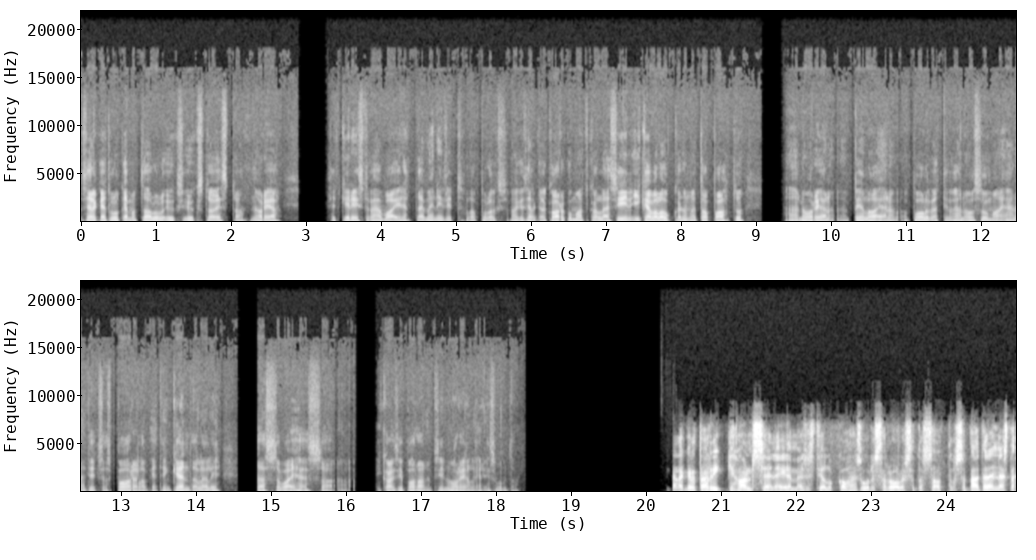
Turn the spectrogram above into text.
selkeät lukemat on ollut 1-11. Norja sitten kiristi vähän vaihdetta ja meni sitten loppujen aika selkeällä karkumatkalla. Ja siinä ikävä loukkaantuminen tapahtui. Norjan pelaajan polvi otti vähän osumaan ja hänet itse asiassa paarella vietiin kentälle. Eli tässä vaiheessa ikaisi paranempi Norjan leirin suuntaan. Tällä kertaa Rikki Hansen ei ilmeisesti ollut kauhean suuressa roolissa tuossa ottelussa. Päätelen näistä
